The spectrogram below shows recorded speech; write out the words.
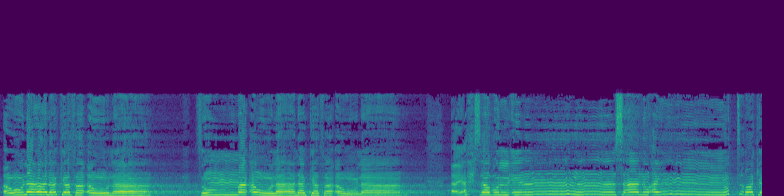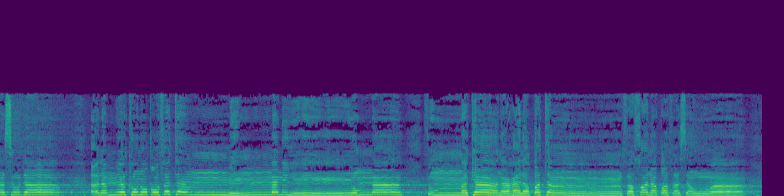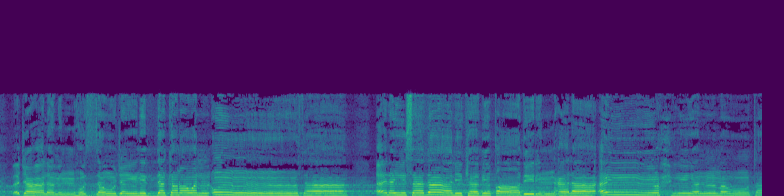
أولى لك فأولى ثم أولى لك فأولى. أيحسب الإنسان أن يترك سدى؟ ألم يكن نطفة من مني يمنى ثم كان علقة فخلق فسوى فجعل منه الزوجين الذكر والأنثى. أليس ذلك بقادر على أن يحيي الموتى؟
